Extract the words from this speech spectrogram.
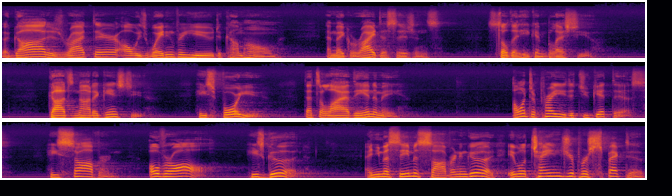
But God is right there, always waiting for you to come home and make right decisions so that He can bless you. God's not against you, He's for you. That's a lie of the enemy. I want to pray you that you get this. He's sovereign over all, He's good. And you must see Him as sovereign and good. It will change your perspective,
